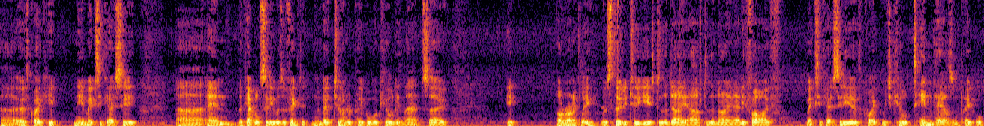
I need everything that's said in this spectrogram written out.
earthquake hit near Mexico City, uh, and the capital city was affected, and about 200 people were killed in that. So, it ironically was 32 years to the day after the 1985 Mexico City earthquake, which killed 10,000 people.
